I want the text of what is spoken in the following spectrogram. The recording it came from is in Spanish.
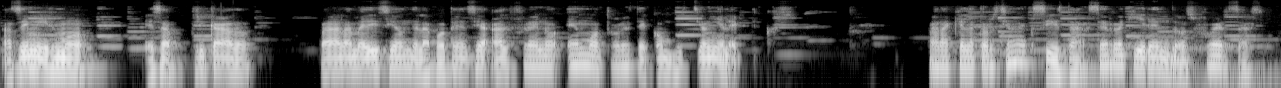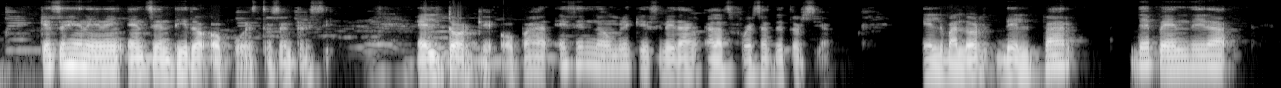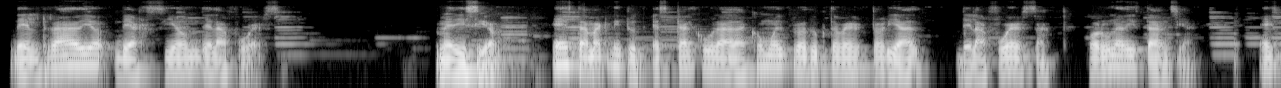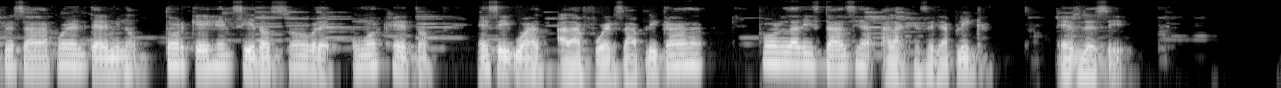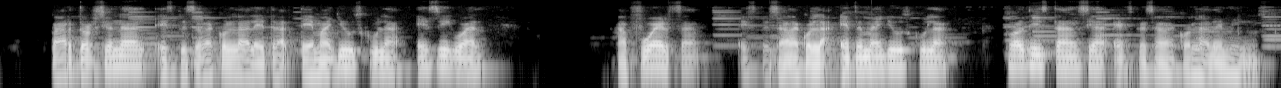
Asimismo, es aplicado para la medición de la potencia al freno en motores de combustión eléctricos. Para que la torsión exista, se requieren dos fuerzas que se generen en sentido opuestos entre sí. El torque o par es el nombre que se le dan a las fuerzas de torsión. El valor del par dependerá del radio de acción de la fuerza. Medición. Esta magnitud es calculada como el producto vectorial de la fuerza por una distancia, expresada por el término torque ejercido sobre un objeto es igual a la fuerza aplicada por la distancia a la que se le aplica. Es decir, par torsional expresada con la letra T mayúscula es igual a fuerza expresada con la F mayúscula por distancia expresada con la D minúscula.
